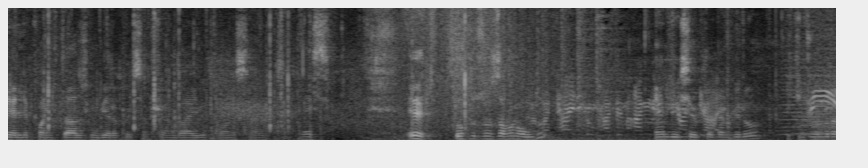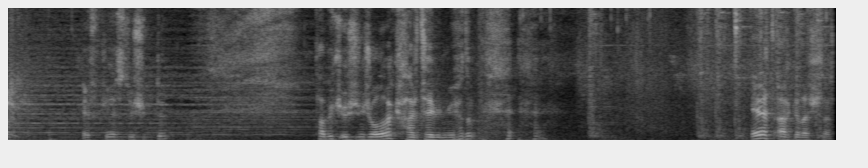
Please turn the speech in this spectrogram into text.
rally point daha düzgün bir yere koysam şu an daha iyi bir puanı sahiptim. Neyse. Evet 9 uzun zaman oldu. En büyük sebeplerden biri o. İkinci olarak FPS düşüktü. Tabii ki üçüncü olarak haritayı bilmiyordum. evet arkadaşlar.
